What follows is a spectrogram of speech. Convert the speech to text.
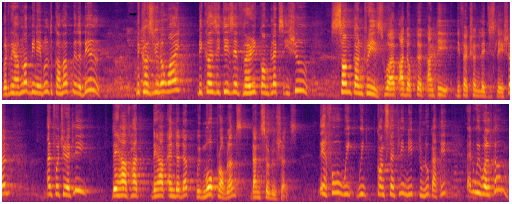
But we have not been able to come up with a bill. Because you know why? Because it is a very complex issue. Some countries who have adopted anti-defection legislation Unfortunately, they have, had, they have ended up with more problems than solutions. Therefore, we, we constantly need to look at it and we welcome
